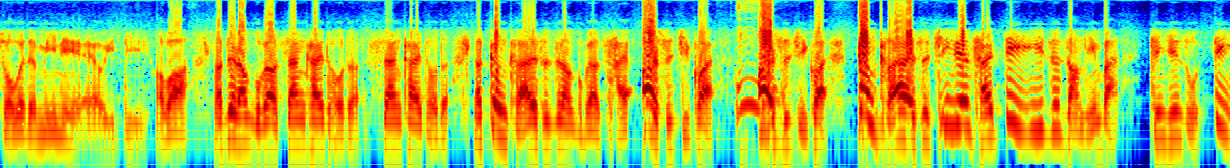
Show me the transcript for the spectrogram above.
所谓的 Mini LED，好不好？那这档股票三开头的，三开头的，那更可爱的是这档股票才二十几块，二十几块，更可爱的是今天才第一只涨停板，听清楚，第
